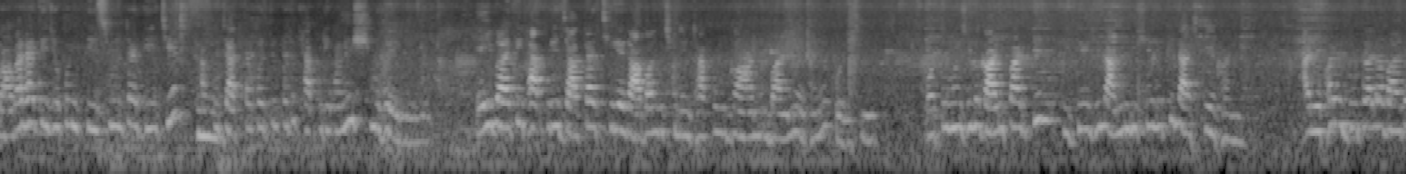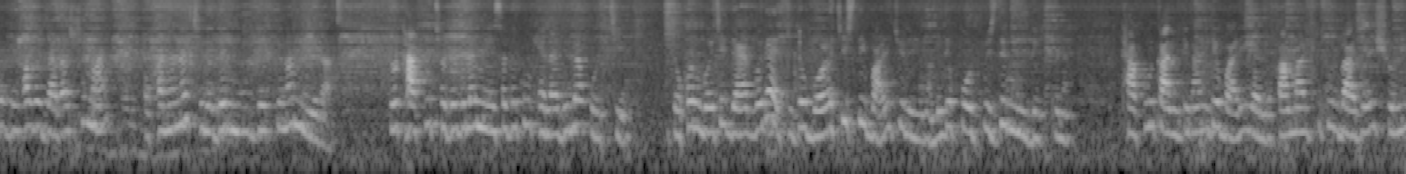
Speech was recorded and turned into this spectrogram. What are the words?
বাবার হাতে যখন ত্রিশূলটা দিয়েছে, ঠাকুর যাত্রা করতে করতে ঠাকুর এখানে শিব হয়ে গেল এই বাড়িতে ঠাকুরের যাত্রা ছিলেন রাবণ ছিলেন, ঠাকুর গান বায়না এখানে করেছিলেন। প্রথমে ছিল গাড়ি পার্কিং, দ্বিতীয় ছিল আনন্দ কি লাস্টে এখানে। আর এখানে দুতলা বাড়িটা দেখাবো যাওয়ার সময় ওখানে না ছেলেদের মুখ দেখতে না মেয়েরা। তো ঠাকুর ছোটোবেলায় মেয়ের সাথে খুব খেলাধুলা করছে। তখন বলছে, দেখ বোধ তুই তো বড় ছিস তুই বাড়ি চলে যাবি আমাদের পড়পুষদের মুখ দেখতে না। ঠাকুর কানতে কানতে বাড়ি গেল। কামার কামারপুকুর বাজারে শনি,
